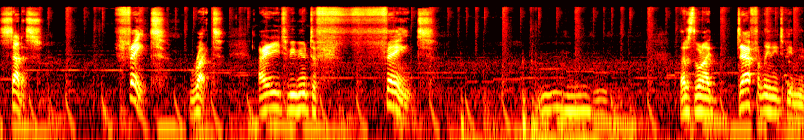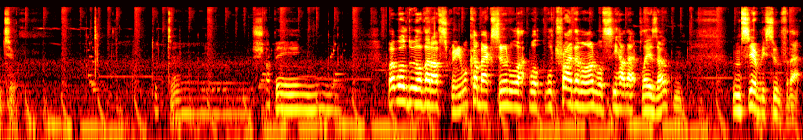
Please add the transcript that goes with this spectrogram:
Status. Fate. Right. I need to be immune to faint. Mm-hmm. That is the one I definitely need to be immune to. Shopping. But we'll do all that off screen. We'll come back soon. We'll we'll we'll try them on. We'll see how that plays out, and, and see everybody soon for that.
